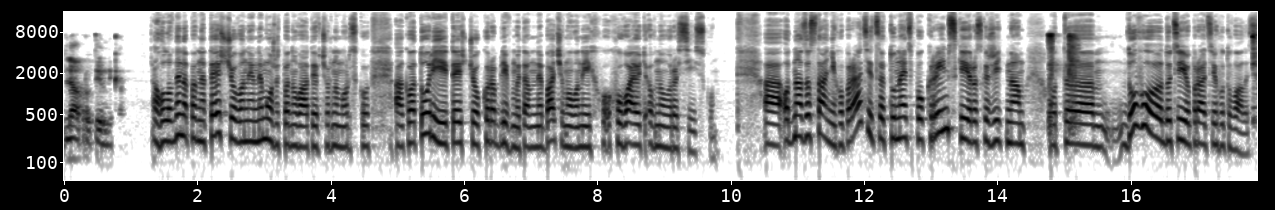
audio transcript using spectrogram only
для противника. А головне, напевне, те, що вони не можуть панувати в Чорноморську акваторії, те, що кораблів ми там не бачимо, вони їх ховають в новоросійську. А, Одна з останніх операцій це тунець по кримській. Розкажіть нам, от е, довго до цієї операції готувалися?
